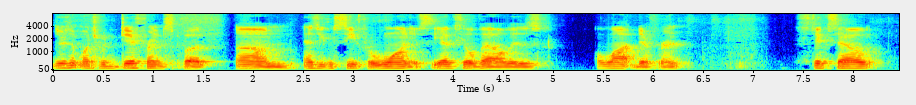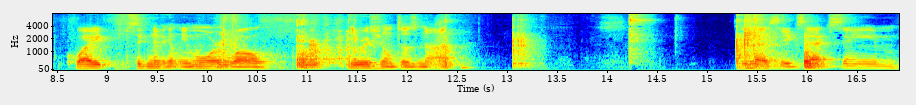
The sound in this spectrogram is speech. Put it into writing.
There isn't much of a difference, but um, as you can see, for one, it's the exhale valve is a lot different. Sticks out quite significantly more, while the original does not. It has the exact same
